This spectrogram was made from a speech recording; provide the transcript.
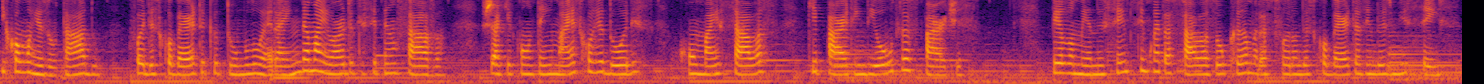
e, como resultado, foi descoberto que o túmulo era ainda maior do que se pensava, já que contém mais corredores com mais salas que partem de outras partes. Pelo menos 150 salas ou câmaras foram descobertas em 2006,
